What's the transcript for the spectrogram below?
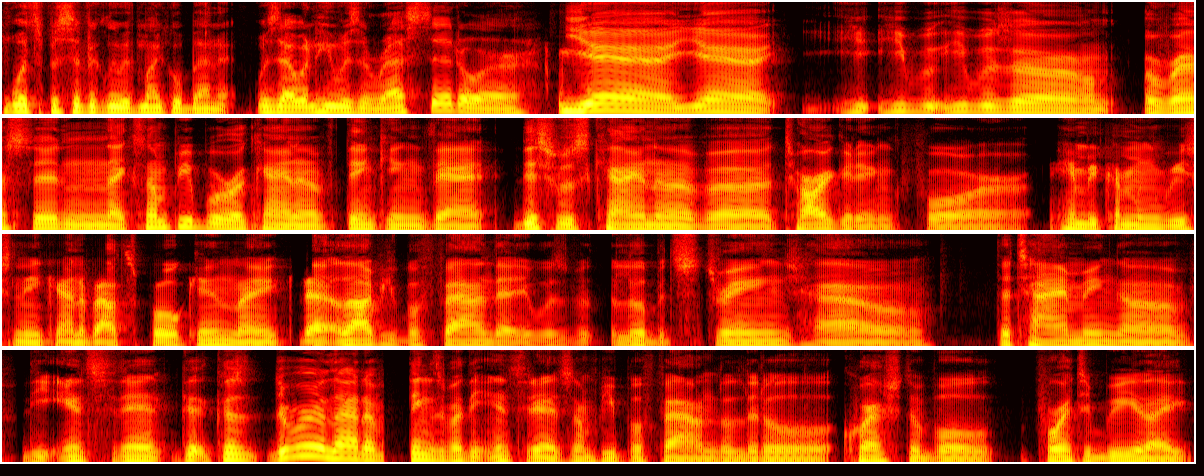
What specifically with Michael Bennett? Was that when he was arrested, or? Yeah, yeah, he he he was um, arrested, and like some people were kind of thinking that this was kind of uh, targeting for him becoming recently kind of outspoken. Like that, a lot of people found that it was a little bit strange how the timing of the incident because there were a lot of things about the incident some people found a little questionable for it to be like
